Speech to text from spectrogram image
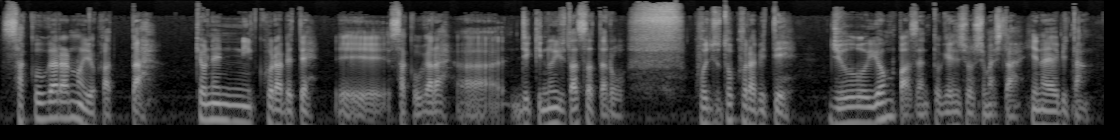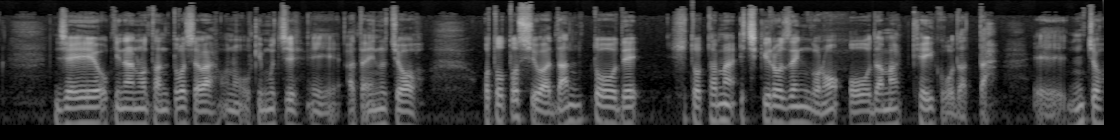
作柄の良かった去年に比べて、えー、作柄時期の豊さたる補助と比べて14%減少しましたひなやびたん。JA 沖縄の担当者はこの沖町、えー、あたいの町おととしは暖冬で一玉1キロ前後の大玉傾向だった。えー、日中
